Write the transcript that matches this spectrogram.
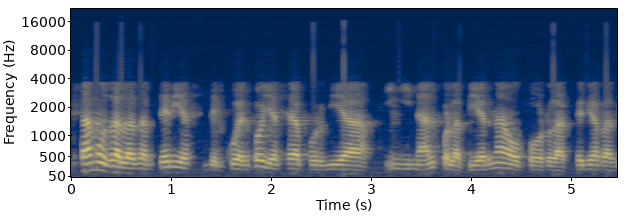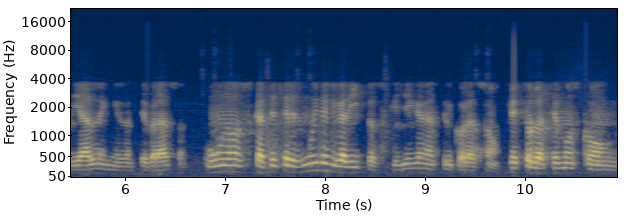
pasamos a las arterias del cuerpo, ya sea por vía inguinal por la pierna o por la arteria radial en el antebrazo. Unos catéteres muy delgaditos que llegan hasta el corazón. Esto lo hacemos con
